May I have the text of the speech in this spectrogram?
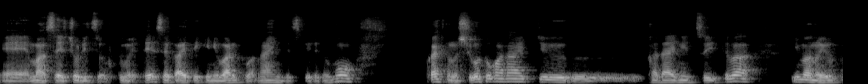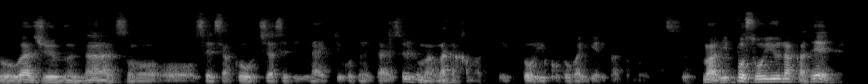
えー、まあ成長率を含めて世界的に悪くはないんですけれども、若い人の仕事がないという課題については、今の与党が十分なその政策を打ち出せていないということに対する不満が高まっているということが言えるかと思います。まあ一方そういう中で、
